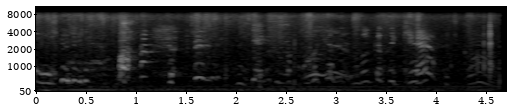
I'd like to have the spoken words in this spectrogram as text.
Oh!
